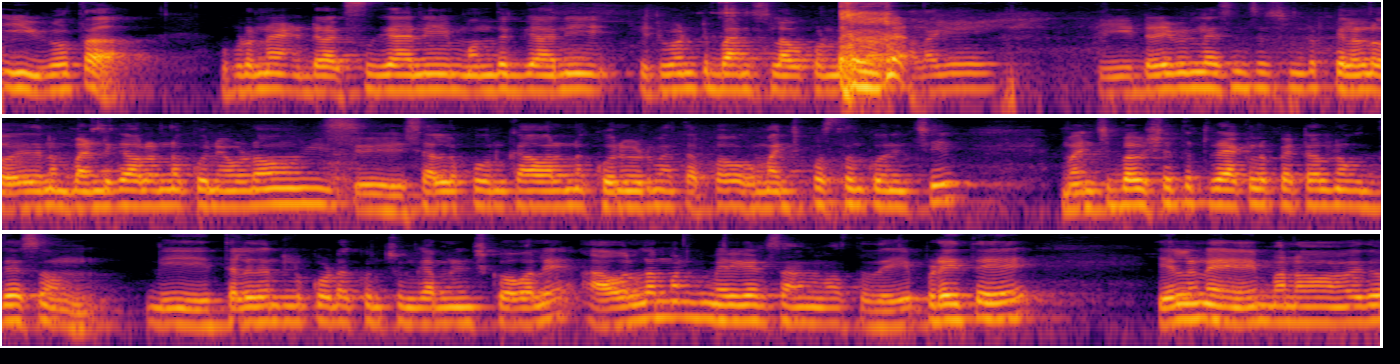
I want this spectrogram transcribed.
ఈ యువత ఇప్పుడున్న డ్రగ్స్ కానీ మందుకు కానీ ఎటువంటి బానిసలు అవ్వకుండా అలాగే ఈ డ్రైవింగ్ లైసెన్స్ ఉంటే పిల్లలు ఏదైనా బండి కావాలన్నా కొనివ్వడం సెల్ ఫోన్ కావాలన్నా కొనివ్వడమే తప్ప ఒక మంచి పుస్తకం కొనిచ్చి మంచి భవిష్యత్తు ట్రాక్లో పెట్టాలన్న ఉద్దేశం ఈ తల్లిదండ్రులు కూడా కొంచెం గమనించుకోవాలి. ఆ వల్ల మనకు మెరుగైన సమయం వస్తుంది. ఎప్పుడైతే వీళ్ళని మనం ఏదో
